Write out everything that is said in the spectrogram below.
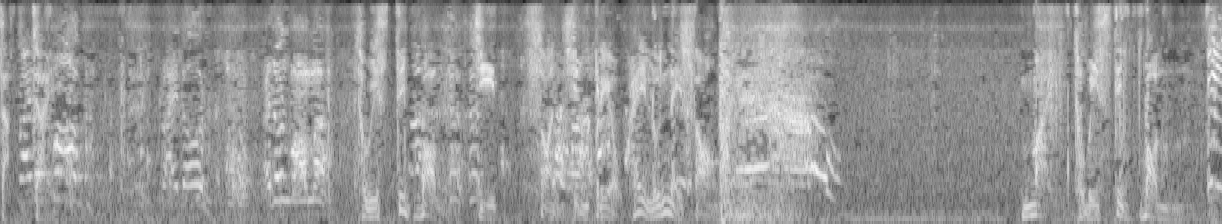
สะใจ ใครโดนใครโดนบอมอะทวิสตี้บอมจีดซ่อนชิ้นเปรี้ยวให้ลุ้นในซอง ใหม่ทวิสตี้บอมกิ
